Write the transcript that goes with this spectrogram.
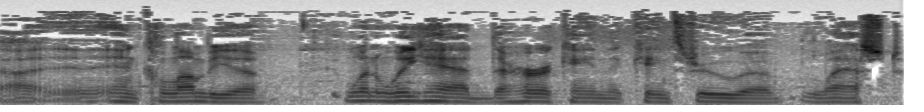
uh, in, in Colombia when we had the hurricane that came through uh, last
